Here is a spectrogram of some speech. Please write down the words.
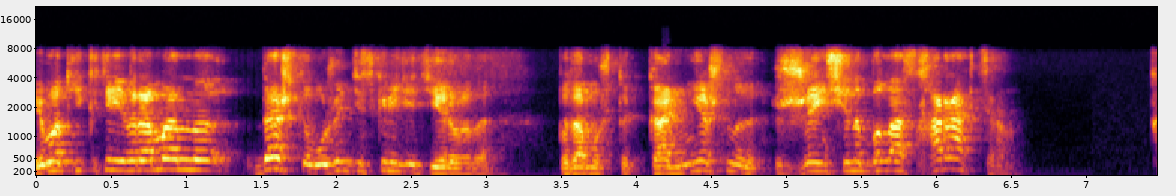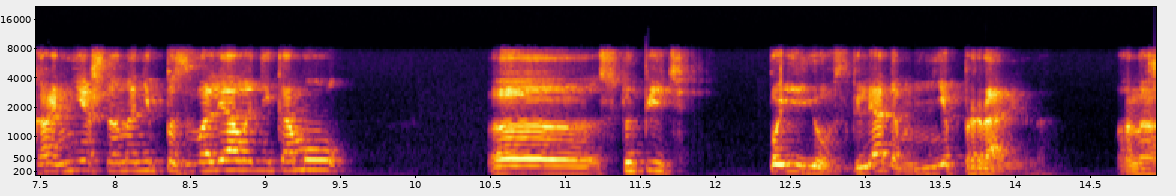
И вот Екатерина Романовна Дашкова уже дискредитирована – Потому что, конечно, женщина была с характером. Конечно, она не позволяла никому э, ступить по ее взглядам неправильно. Она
